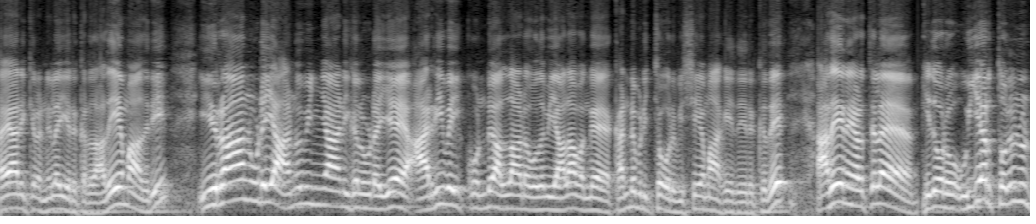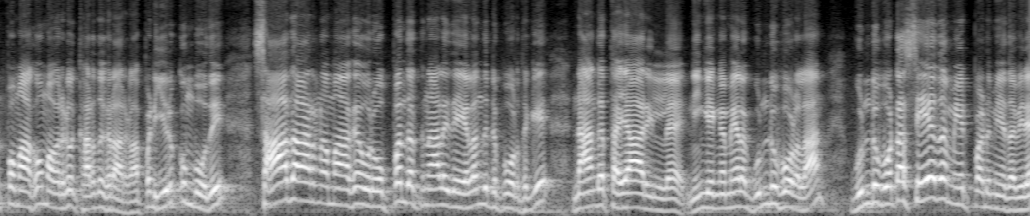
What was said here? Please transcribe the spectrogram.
தயாரிக்கிற நிலை இருக்கிறது. அதே மாதிரி ஈரானுடைய அணு விஞ்ஞானிகளுடைய அறிவை கொண்டு அல்லாட உதவியால் அவங்க கண்டுபிடிச்ச ஒரு விஷயமாக இது இருக்குது. அதே நேரத்தில் இது ஒரு உயர் தொழில்நுட்பமாகவும் அவர்கள் கருதுகிறார்கள். அப்படி இருக்கும்போது சாதாரணமாக ஒரு ஒப்பந்தத்தினால் இதை இழந்துட்டு போகிறதுக்கு நாங்கள் தயார் இல்லை நீங்கள் எங்கள் மேலே குண்டு போடலாம். குண்டு போட்டால் சேதம் ஏற்படுமே தவிர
